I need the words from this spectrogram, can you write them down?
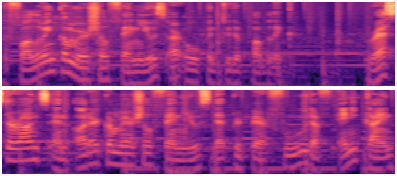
the following commercial venues are open to the public. Restaurants and other commercial venues that prepare food of any kind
